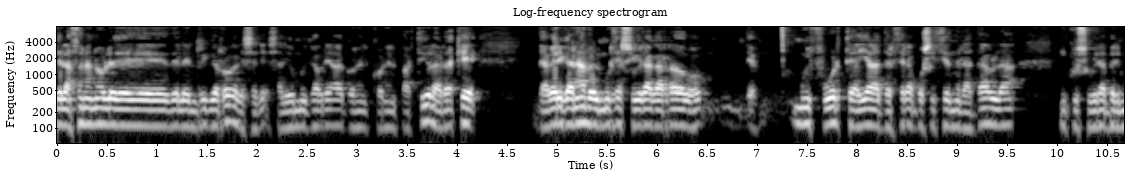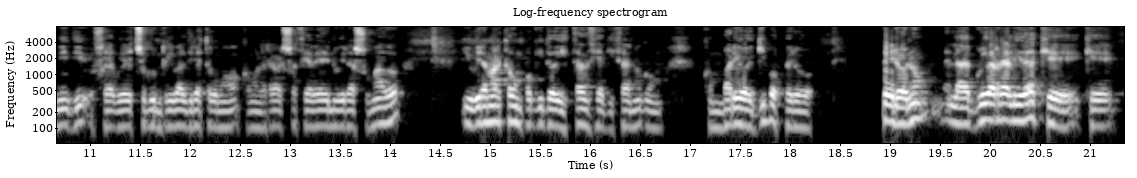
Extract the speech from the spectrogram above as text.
de la zona noble del Enrique Roca que salió muy cabreada con el, con el partido. La verdad es que de haber ganado el Murcia se hubiera agarrado muy fuerte ahí a la tercera posición de la tabla. Incluso hubiera permitido, o sea, hubiera hecho que un rival directo como, como la Real Sociedad no hubiera sumado y hubiera marcado un poquito de distancia quizá ¿no? con, varios equipos, pero, pero no. La cruda realidad es que,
